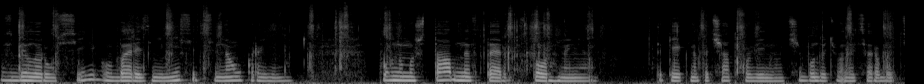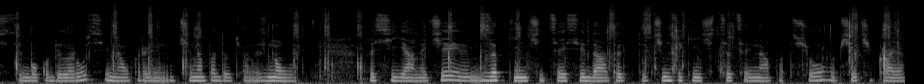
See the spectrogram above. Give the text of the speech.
з Білорусі в березні місяці на Україну? Повномасштабне вторгнення, таке як на початку війни. Чи будуть вони це робити з боку Білорусі на Україну? Чи нападуть вони знову росіяни? Чи закінчиться якщо да, чим закінчиться цей напад? Що взагалі чекає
